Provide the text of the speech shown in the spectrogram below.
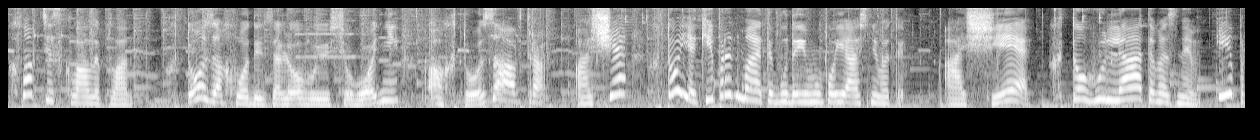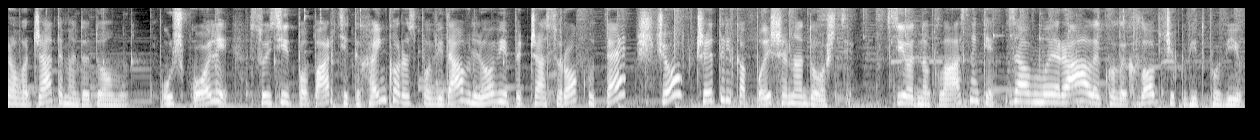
хлопці склали план: хто заходить за льовою сьогодні, а хто завтра. А ще хто які предмети буде йому пояснювати. А ще хто гулятиме з ним і проводжатиме додому. У школі сусід по парті тихенько розповідав Льові під час уроку те, що вчителька пише на дошці. Всі однокласники завмирали, коли хлопчик відповів.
